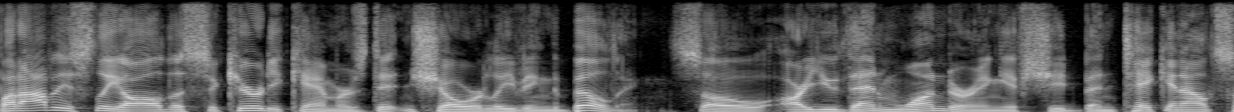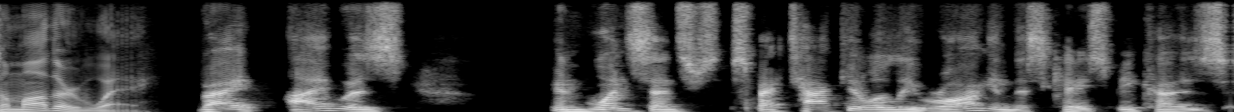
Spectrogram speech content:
But obviously, all the security cameras didn't show her leaving the building. So, are you then wondering if she'd been taken out some other way? Right. I was in one sense, spectacularly wrong in this case because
